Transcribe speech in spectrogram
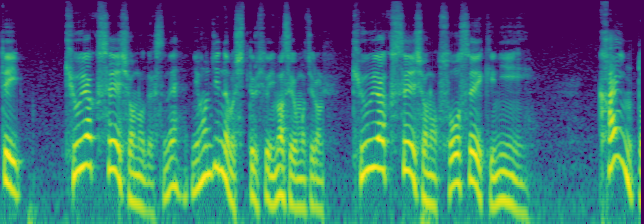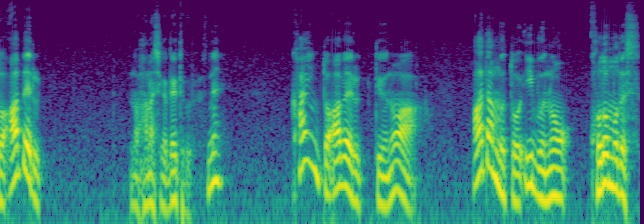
てい旧約聖書のですね日本人でも知ってる人いますよもちろん。旧約聖書の創世記にカインとアベルの話が出てくるんですね。カインとアベルっていうのはアダムとイブの子供です。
